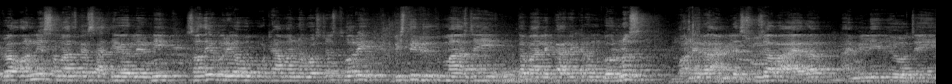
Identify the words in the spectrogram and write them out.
र अन्य समाजका साथीहरूले पनि सधैँभरि अब कोठामा नबस्नुहोस् थोरै विस्तृत रूपमा चाहिँ तपाईँहरूले कार्यक्रम गर्नुहोस् भनेर हामीलाई सुझाव आएर हामीले यो चाहिँ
